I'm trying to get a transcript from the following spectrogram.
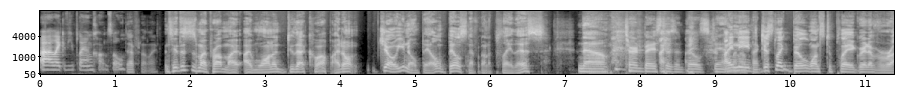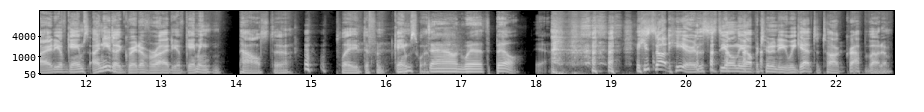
Uh, like if you play on console. Definitely. And see, this is my problem. I, I want to do that co op. I don't. Joe, you know Bill. Bill's never going to play this. No, turn based isn't Bill's jam. I don't need think. just like Bill wants to play a greater variety of games. I need a greater variety of gaming pals to play different games with. down with Bill. Yeah. He's not here. This is the only opportunity we get to talk crap about him.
